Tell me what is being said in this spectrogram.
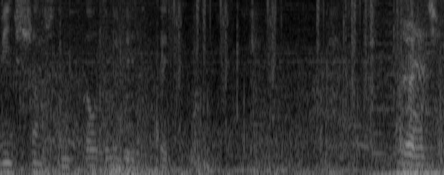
Меньше шанс, что он кого-то выберет в цель. Замечательно.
